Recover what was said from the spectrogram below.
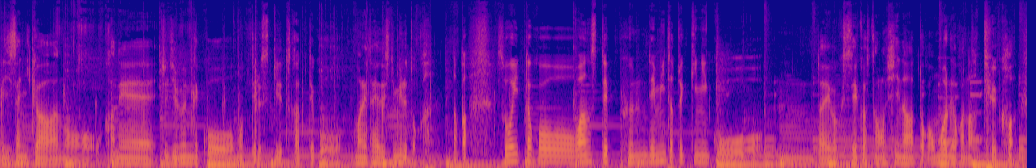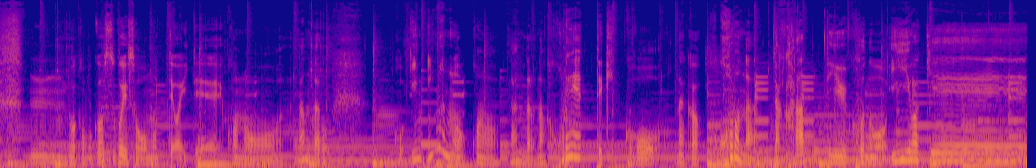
実際にかあのお金、自分でこう持ってるスキル使ってこうマネタイズしてみるとか、なんかそういったこうワンステップ踏んでみたときにこう、うん、大学生活楽しいなとか思えるのかなっていうか、うん、どうか僕はすごいそう思ってはいて、この、なんだろう、こう今のこのなんだろうなんかこれって結構なんかコロナだからっていうこの言い訳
